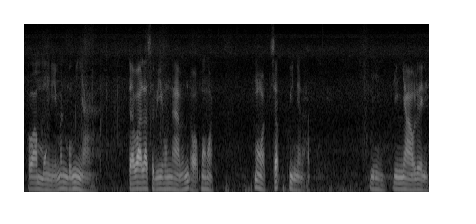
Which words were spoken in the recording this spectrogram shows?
เพราะว่ามองนี้มันบ่มีหญ้าแต่ว่ารัศมีของน้ำมันออกมาหอดมาหอดสักวิ่งเนี่ยนะครับนี่ยิ่งยาวเลยนี่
